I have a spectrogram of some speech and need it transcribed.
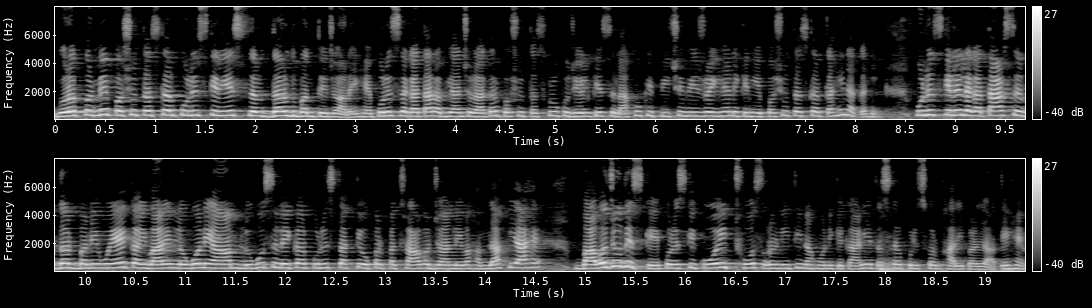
गोरखपुर में पशु तस्कर पुलिस के लिए सिरदर्द बनते जा रहे हैं। पुलिस लगातार अभियान चलाकर पशु तस्करों को जेल के सलाखों के पीछे भेज रही है, लेकिन ये पशु तस्कर कहीं ना कहीं पुलिस के लिए लगातार सिरदर्द बने हुए हैं। कई बार इन लोगों ने आम लोगों से लेकर पुलिस तक के ऊपर पथराव और जानलेवा हमला किया है। बावजूद इसके, पुलिस की कोई ठोस रणनीति न होने के कारण ये तस्कर पुलिस पर भारी पड़ जाते हैं।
